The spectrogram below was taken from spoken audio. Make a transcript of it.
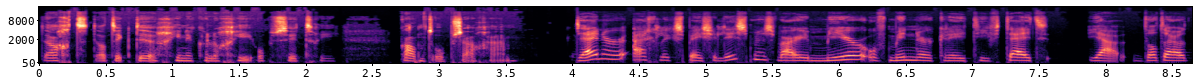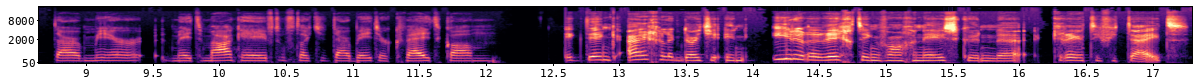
dacht dat ik de gynaecologie obstetrie kant op zou gaan. Zijn er eigenlijk specialismes waar je meer of minder creativiteit, ja, dat daar, daar meer mee te maken heeft of dat je het daar beter kwijt kan? Ik denk eigenlijk dat je in iedere richting van geneeskunde creativiteit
